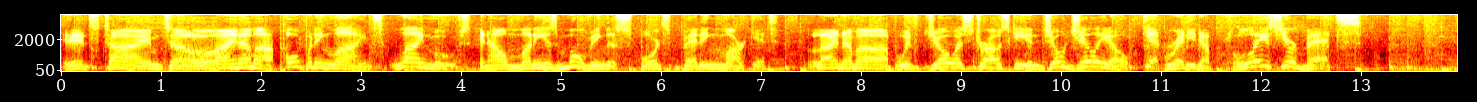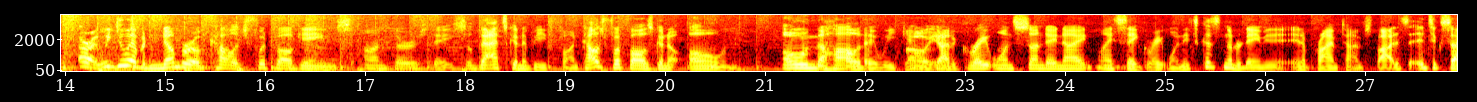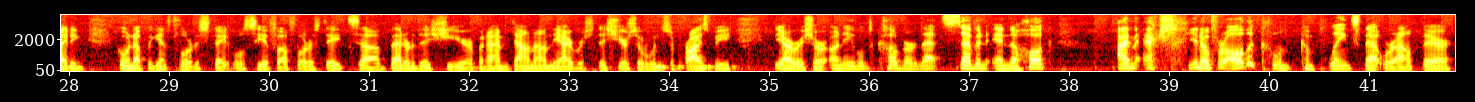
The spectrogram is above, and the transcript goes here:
It's time to line them up. Opening lines, line moves, and how money is moving the sports betting market. Line them up with Joe Ostrowski and Joe Giglio. Get ready to place your bets. All right, we do have a number of college football games on Thursday, so that's going to be fun. College football is going to own own the holiday weekend. Oh, We've yeah. got a great one Sunday night. When I say great one, it's because Notre Dame in a prime time spot. It's it's exciting going up against Florida State. We'll see if uh, Florida State's uh, better this year, but I'm down on the Irish this year, so it wouldn't surprise me. The Irish are unable to cover that seven and the hook. I'm actually, you know, for all the cl- complaints that were out there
